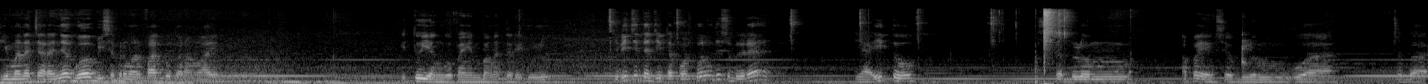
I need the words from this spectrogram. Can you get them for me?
gimana caranya gue bisa bermanfaat buat orang lain. Itu yang gue pengen banget dari dulu. Jadi cita-cita pospon itu sebenarnya ya itu. Sebelum apa ya sebelum gue coba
